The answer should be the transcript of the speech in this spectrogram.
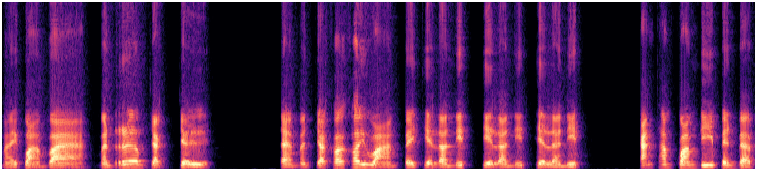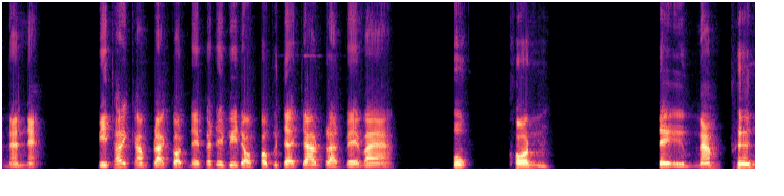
หมายความว่ามันเริ่มจากจืด แต่มันจะค่อยๆหวานไปเทละนิดเทละนิดเทละนิด การทำความดีเป็นแบบนั้นเนี่ยมีถ้อยคำปรากฏในพระไตรปิฎกพระพุทธเจ้าตรัสไว้ว่า บุคคล ดื่มน้ำผึ้ง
